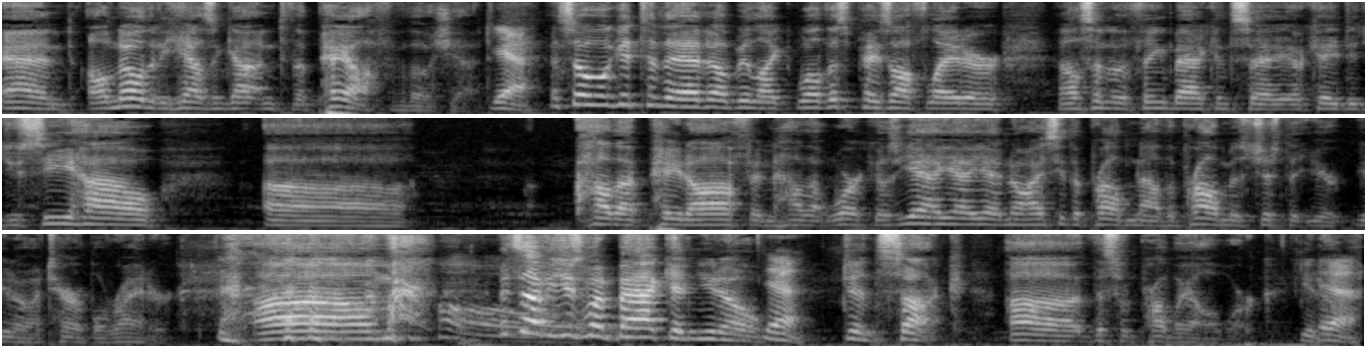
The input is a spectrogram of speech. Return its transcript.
and I'll know that he hasn't gotten to the payoff of those yet. Yeah. And so we'll get to the end. I'll be like, "Well, this pays off later," and I'll send the thing back and say, "Okay, did you see how?" Uh, how that paid off and how that worked. He goes, yeah, yeah, yeah. No, I see the problem now. The problem is just that you're, you know, a terrible writer. Um, it's not if you just went back and you know, Yeah. didn't suck. Uh, this would probably all work. You know? Yeah.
